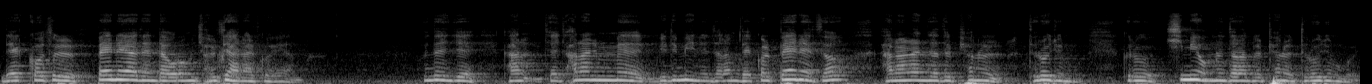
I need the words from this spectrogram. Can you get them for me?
내 것을 빼내야 된다 그러면 절대 안 할 거예요. 근데 이제 하나님의 믿음이 있는 사람은 내걸 빼내서 가난한 자들 편을 들어주는. 그리고 힘이 없는 사람들 편을 들어주는 거예요.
